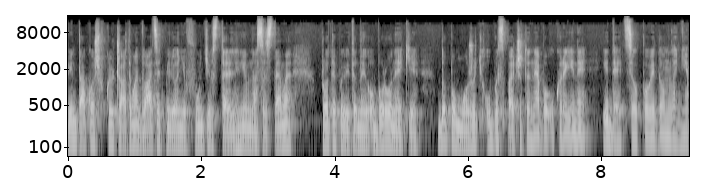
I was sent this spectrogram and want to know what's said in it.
Він також включатиме 20 мільйонів фунтів стерлінгів на системи протиповітряної оборони, які допоможуть убезпечити небо України. Йдеться у повідомленні.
